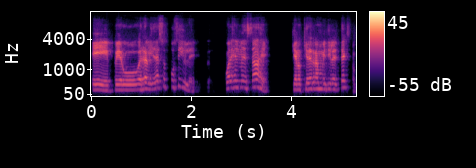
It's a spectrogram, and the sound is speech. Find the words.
Eh, pero en realidad eso es posible. ¿Cuál es el mensaje que nos quiere transmitir el texto?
